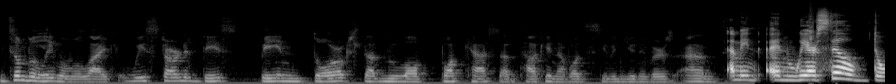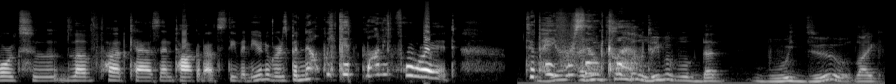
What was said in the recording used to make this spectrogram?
it's unbelievable. Like we started this being dorks that love podcasts and talking about Steven Universe and I mean, and we are still dorks who love podcasts and talk about Steven Universe, but now we get money for it to pay yeah, for and it's unbelievable that we do. Like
